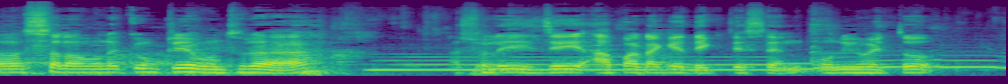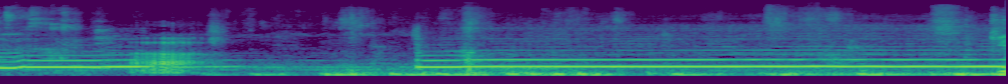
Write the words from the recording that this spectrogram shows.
আসসালামু আলাইকুম, প্রিয় বন্ধুরা। আসলে যে আপাটাকে দেখতেছেন, উনি হয়তো কি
